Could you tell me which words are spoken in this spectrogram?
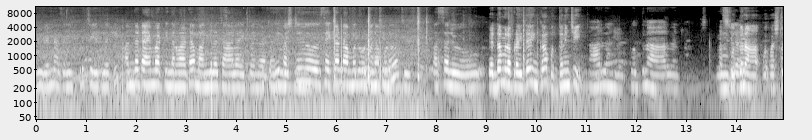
చూడండి అసలు ఇప్పుడు చేతులకి అంత టైం పట్టింది అనమాట మంజుల చాలా ఇబ్బంది పడ్డది. ఫస్ట్ సెకండ్ అమ్ములు పుట్టినప్పుడు అసలు పెద్దమ్మలు అప్పుడైతే ఇంకా పొద్దు నుంచి ఆరు గంటలు పొద్దున ఆరు గంటల పొద్దున ఫస్ట్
